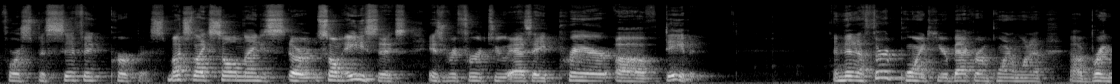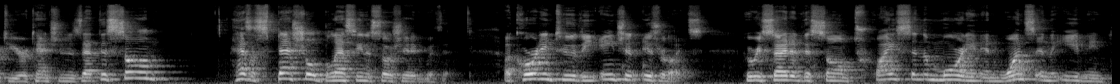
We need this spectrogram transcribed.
for a specific purpose, much like Psalm 90 or Psalm 86 is referred to as a prayer of David. And then a third point here, background point I want to uh, bring to your attention is that this psalm has a special blessing associated with it. According to the ancient Israelites, who recited this psalm twice in the morning and once in the evening,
